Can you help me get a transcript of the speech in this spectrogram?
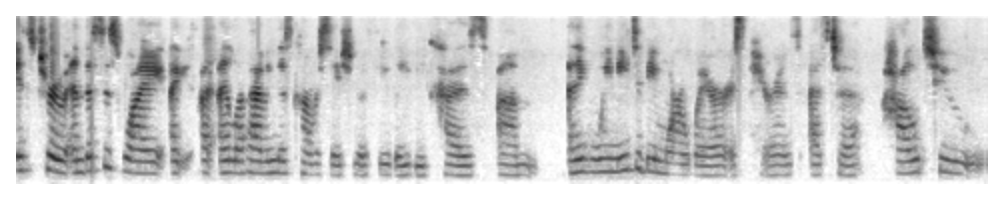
it's true and this is why i i love having this conversation with you lee because um, i think we need to be more aware as parents as to how to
